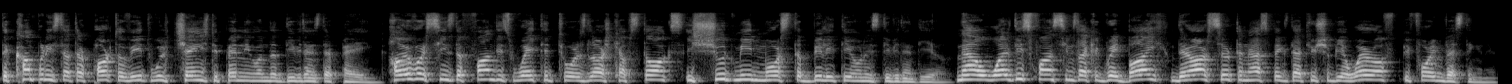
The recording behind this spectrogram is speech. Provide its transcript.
the companies that are part of it will change depending on the dividends they're paying. However, since the fund is weighted towards large cap stocks, it should mean more stability on its dividend yield. Now, while this fund seems like a great buy, there are certain aspects that you should be aware of before investing in it.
